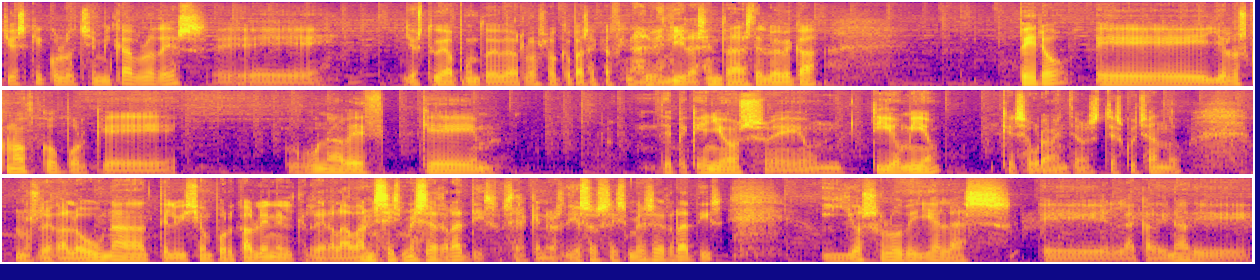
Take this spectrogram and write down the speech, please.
Yo es que con los Chemical Brothers, eh, yo estuve a punto de verlos, lo que pasa es que al final vendí las entradas del BBK, pero eh, yo los conozco porque una vez que de pequeños eh, un tío mío, que seguramente nos esté escuchando, nos regaló una televisión por cable en el que regalaban seis meses gratis, o sea que nos dio esos seis meses gratis y yo solo veía las, la cadena de,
